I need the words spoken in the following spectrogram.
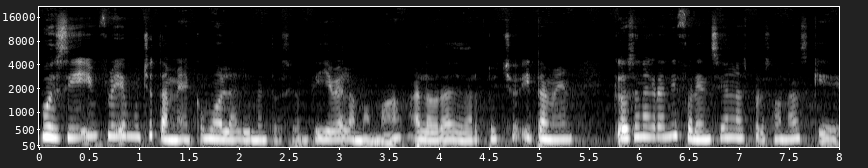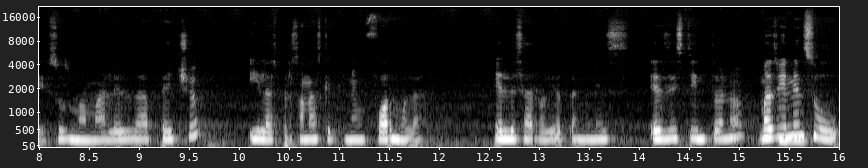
pues sí, influye mucho también como la alimentación que lleve la mamá a la hora de dar pecho y también causa una gran diferencia en las personas que sus mamás les da pecho y las personas que tienen fórmula. El desarrollo también es, es distinto, ¿no? Más bien en su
